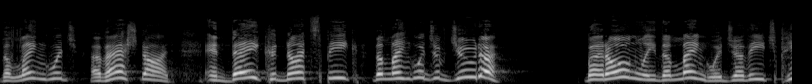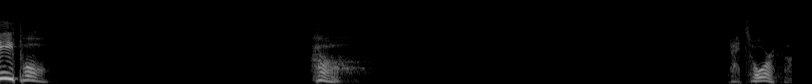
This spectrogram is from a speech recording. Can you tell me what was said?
the language of Ashdod, and they could not speak the language of Judah, but only the language of each people. Oh, that's horrifying.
